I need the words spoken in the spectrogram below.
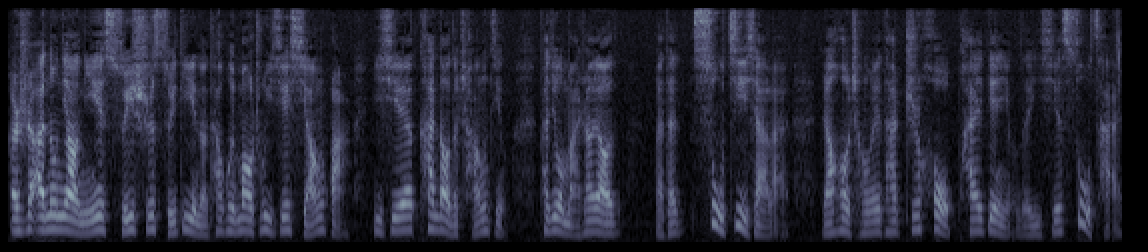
而是安东尼奥尼随时随地呢，他会冒出一些想法，一些看到的场景，他就马上要把它速记下来，然后成为他之后拍电影的一些素材。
